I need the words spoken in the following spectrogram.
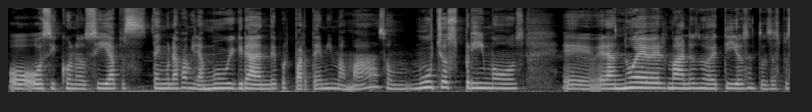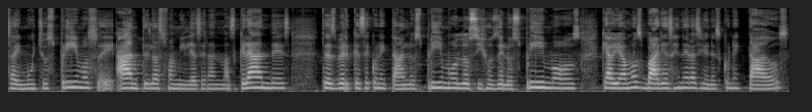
o, o, si conocía, pues tengo una familia muy grande por parte de mi mamá, son muchos primos, eh, eran nueve hermanos, nueve tíos, entonces pues hay muchos primos, eh, antes las familias eran más grandes, entonces ver que se conectaban los primos, los hijos de los primos, que habíamos varias generaciones conectados,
